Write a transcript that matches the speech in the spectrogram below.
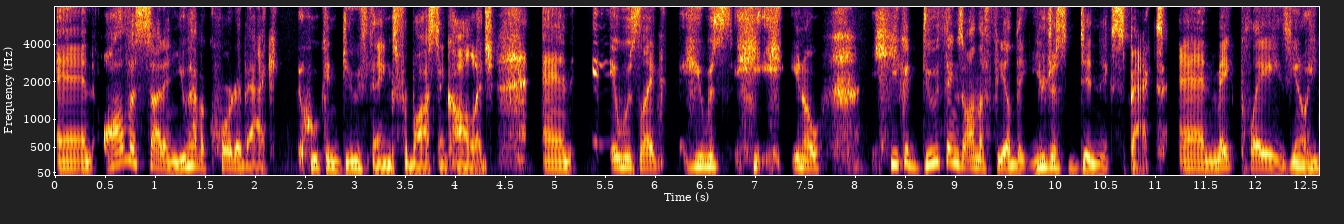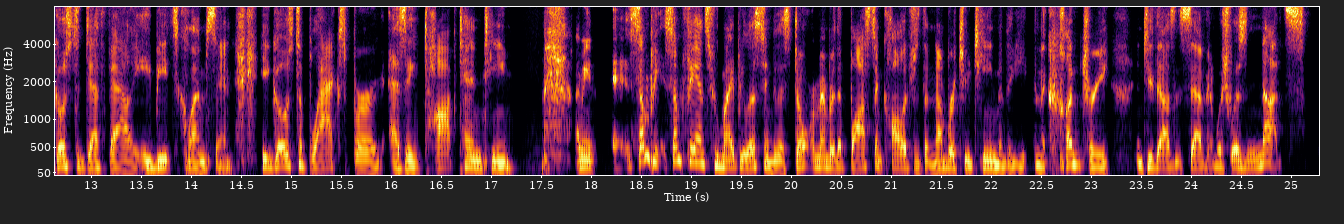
and all of a sudden you have a quarterback who can do things for Boston College. And it was like he was he you know he could do things on the field that you just didn't expect and make plays you know he goes to death valley he beats clemson he goes to blacksburg as a top 10 team I mean, eh, some some fans who might be listening to this don't remember that Boston College was the number two team in the in the country in 2007, which was nuts.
